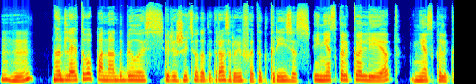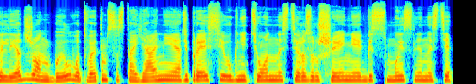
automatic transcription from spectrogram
Угу. Но для этого понадобилось пережить вот этот разрыв, этот кризис. И несколько лет, несколько лет же он был вот в этом состоянии депрессии, угнетенности, разрушения, бессмысленности.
